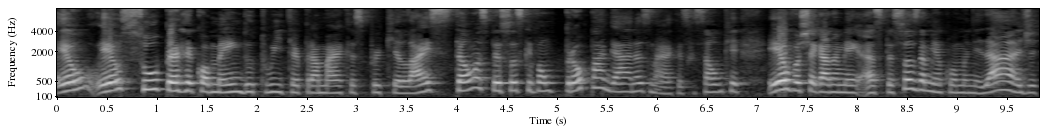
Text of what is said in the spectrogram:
eu, eu super recomendo o Twitter para marcas, porque lá estão as pessoas que vão propagar as marcas, que são que eu vou chegar na minha. As pessoas da minha comunidade,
